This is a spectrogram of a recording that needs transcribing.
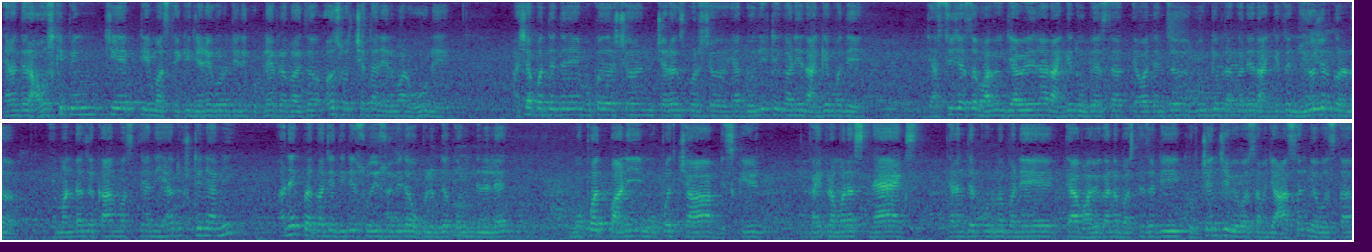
त्यानंतर हाऊसकीपिंगची एक टीम असते की जेणेकरून तिथे कुठल्याही प्रकारचं अस्वच्छता निर्माण होऊ नये. अशा पद्धतीने मुखदर्शन चरणस्पर्श या दोन्ही ठिकाणी रांगेमध्ये जास्तीत जास्त भाविक ज्यावेळेला रांगेत उभे असतात तेव्हा त्यांचं योग्य प्रकारे रांगेचं नियोजन करणं हे मंडळाचं काम असते. आणि ह्या दृष्टीने आम्ही अनेक प्रकारच्या तिथे सोयीसुविधा उपलब्ध करून दिलेल्या आहेत. मोफत पाणी मोफत चहा बिस्किट काही प्रमाणात स्नॅक्स त्यानंतर पूर्णपणे त्या भाविकांना बसण्यासाठी खुर्च्यांची व्यवस्था म्हणजे आसन व्यवस्था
